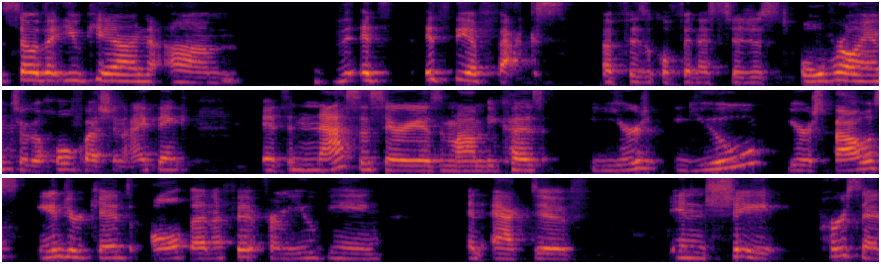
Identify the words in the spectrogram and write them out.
so that you can um it's it's the effects of physical fitness to just overall answer the whole question. I think it's necessary as a mom because your you your spouse and your kids all benefit from you being an active in shape person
